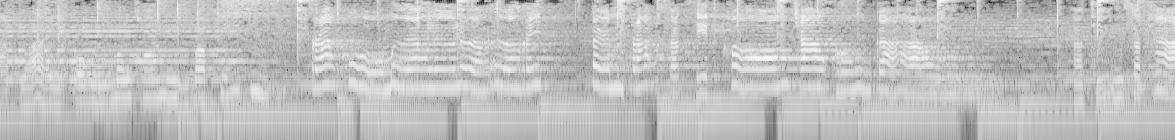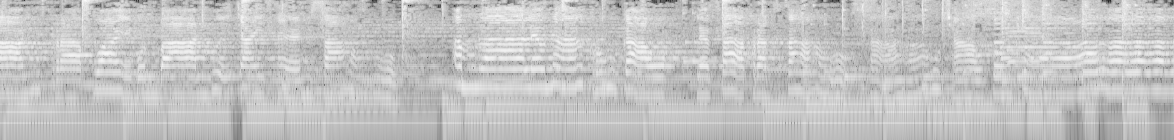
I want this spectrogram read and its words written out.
าบไหว้องค์มงคลบพิษพระผู้เมืองลือเรื่องเรื่องฤทธิ์เป็นพระศักดิ์สิทธิ์ของชาวกรุงเก่า ทิ้งสถานกราบไหว้บนบานด้วยใจแสนเศร้าอำลาแล้วนะกรุงเก่า และซากรักเศร้าสาวชาวสงขลา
